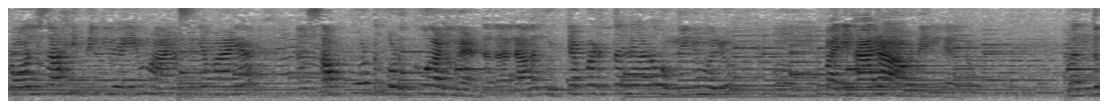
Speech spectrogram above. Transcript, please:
പ്രോത്സാഹിപ്പിക്കുകയും മാനസികമായ സപ്പോർട്ട് കൊടുക്കുകയാണ് വേണ്ടത്. അല്ലാതെ കുറ്റപ്പെടുത്തലുകൾ ഒന്നിനും ഒരു പരിഹാരം ആവണില്ലല്ലോ ബന്ധു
